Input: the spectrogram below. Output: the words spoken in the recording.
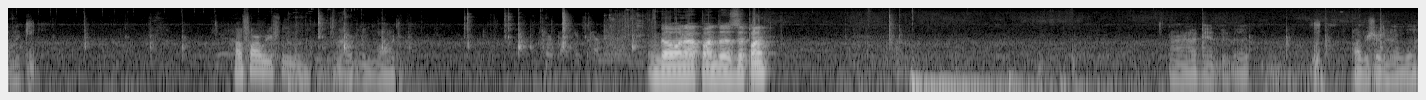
like, how far are we from the? No, we can walk. Care package coming in. I'm going up on the zipline. Alright, I didn't do that. Probably should have though.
